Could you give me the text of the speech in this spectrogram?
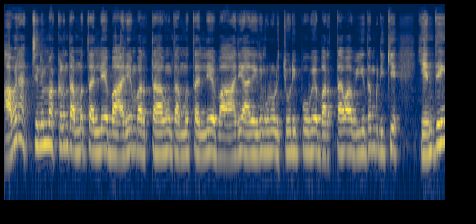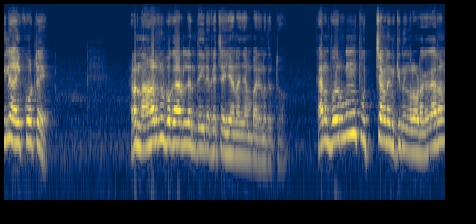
അവരച്ഛനും മക്കളും തമ്മിൽ തല്ലിയ ഭാര്യയും ഭർത്താവും തമ്മിൽ തല്ലിയ ഭാര്യ ആരെങ്കിലും കൂടെ ഒളിച്ചോടി പോവുകയോ ഭർത്താവ് ആ വീതം പിടിക്കുക എന്തെങ്കിലും ആയിക്കോട്ടെ. എടാ നാടിന് ഉപകാരമുള്ള എന്തെങ്കിലുമൊക്കെ ചെയ്യാനാണ് ഞാൻ പറയണത് കേട്ടോ. കാരണം വെറും പുച്ഛാണ് എനിക്ക് നിങ്ങളോടൊക്കെ. കാരണം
